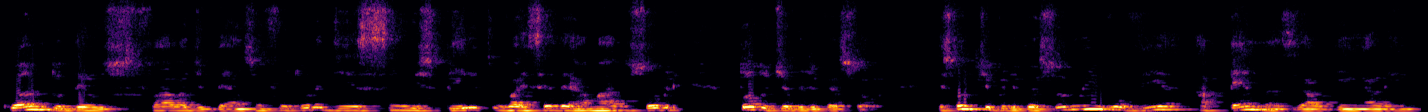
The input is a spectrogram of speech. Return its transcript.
quando Deus fala de bênção futura, diz sim, o Espírito vai ser derramado sobre todo tipo de pessoa. Esse todo tipo de pessoa não envolvia apenas alguém além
